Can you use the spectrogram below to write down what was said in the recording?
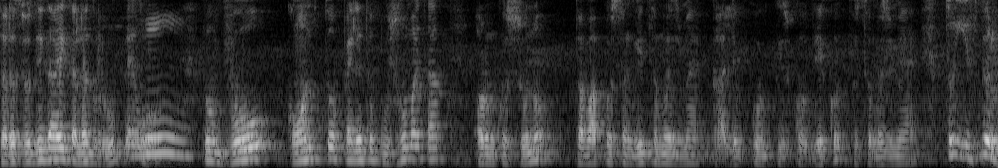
सरस्वती का एक अलग रूप है वो। तो वो कौन? तो पहले तो पूछो मत आप और उनको सुनो। तब आपको संगीत समझ में आए गालिब को किसको देखो तो समझ में आए। तो इसमें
